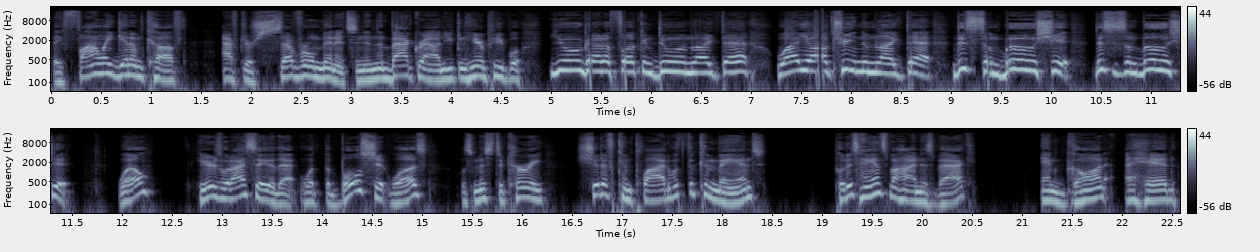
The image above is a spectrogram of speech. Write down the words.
They finally get him cuffed after several minutes. And in the background, you can hear people, you don't gotta fucking do him like that. Why y'all treating him like that? This is some bullshit. This is some bullshit. Well, here's what I say to that. What the bullshit was, was Mr. Curry should have complied with the commands, put his hands behind his back, and gone ahead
